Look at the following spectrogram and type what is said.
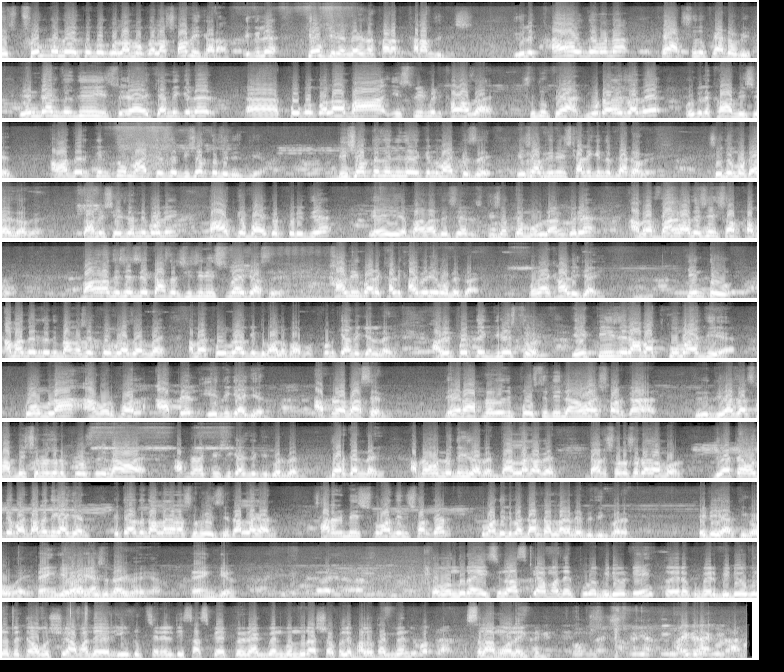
এ সম্পূর্ণ কোকো কোলা মোকোলা সবই খারাপ। এগুলো কেউ কিনে না, এটা খারাপ খারাপ জিনিস। এগুলো খাওয়াও দেবে না ফ্যাট শুধু ফ্যাট হবে। ইন্ডিয়ান যদি কেমিক্যালের কোকো কোলা বা স্পিড মিট খাওয়া যায়, শুধু ফ্যাট মোটা হয়ে যাবে, ওইগুলো খাওয়া নিষেধ। আমাদের কিন্তু মারতেছে বিষাক্ত জিনিস দিয়ে। বিষাক্ত জিনিস কিন্তু মারতেছে, এসব জিনিস খালি কিন্তু ফ্যাট হবে, শুধু মোটা হয়ে যাবে। তো আমি সেই জন্য বলি, ভারতকে বয়কট করে দিয়ে এই বাংলাদেশের কৃষককে মূল্যায়ন করে আমরা বাংলাদেশেই সব খাব। বাংলাদেশে যে কাছের শিশির স্প্রাইট আছে, খালি পারে খালি খাইবেনই মনে মনে হয় খালি খাই। কিন্তু আমাদের যদি বাংলাদেশের কমলা জন্মায়, আমরা কমলাও কিন্তু ভালো পাবো, কোন কেমিক্যাল নাই। আমি প্রত্যেক গৃহস্থর এই পিজের আবাদ কুমার দিয়ে কমলা, আঙুর ফল, আপেল এদিকে আগেন আপনারা বাঁচেন। দেখেন আপনারা যদি প্রস্তুতি না হয় সরকার যদি দুই হাজার ছাব্বিশ সনের জন্য প্রস্তুতি না হয় আপনারা কৃষিকাজ দিয়ে কি করবেন? দরকার নাই। আপনারা অন্যদিকে যাবেন ধান লাগাবেন। ধান ষোলোশো টাকা মন দুই হাজার টাকা হতে পারে। ধানের দিকে আগেন এটা হয়তো ধান লাগানো শুরু হয়েছে। ধান লাগান। সারের বীজ কমা দিন সরকার কমা দিলে বা ধান টান লাগান এভরিথিং করেন। এটাই আর কি কব ভাই। থ্যাংক ইউ কিছু নাই ভাই আর থ্যাংক ইউ তো বন্ধুরা এই ছিল আজকে আমাদের পুরো ভিডিওটি। তো এরকমের ভিডিওগুলো পেতে অবশ্যই আমাদের ইউটিউব চ্যানেলটি সাবস্ক্রাইব করে রাখবেন। বন্ধুরা সকলে ভালো থাকবেন। আসসালামু আলাইকুম।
